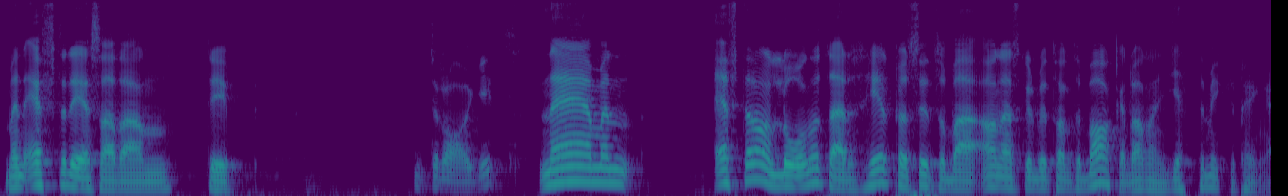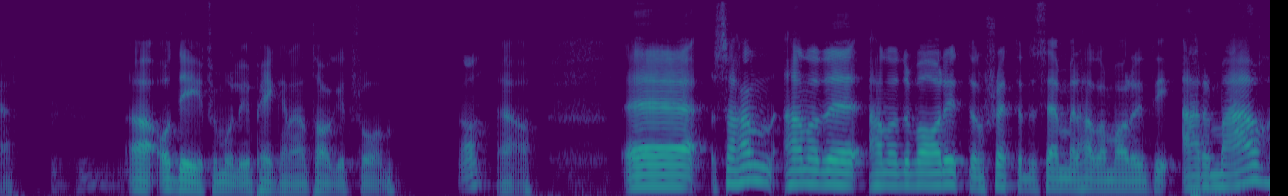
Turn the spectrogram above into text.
Men efter det så hade han typ Dragit. Nej men efter han lånat där, helt plötsligt så bara, ja när jag skulle betala tillbaka då hade han jättemycket pengar. Ja, och det är förmodligen pengarna han tagit från, Ja. ja. Eh, så han, han, hade, han hade varit, den 6 december hade han varit i Armagh.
